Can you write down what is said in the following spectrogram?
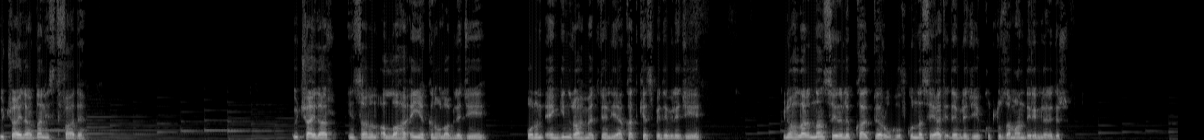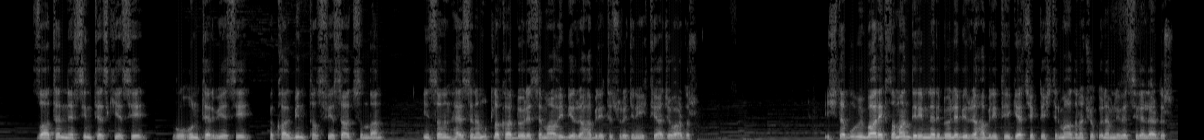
Üç aylardan istifade. Üç aylar insanın Allah'a en yakın olabileceği, onun engin rahmetine liyakat kesbedebileceği, günahlarından sıyrılıp kalp ve ruh ufkunda seyahat edebileceği kutlu zaman dilimleridir. Zaten nefsin tezkiyesi, ruhun terbiyesi ve kalbin tasfiyesi açısından insanın her sene mutlaka böyle semavi bir rehabilite sürecine ihtiyacı vardır.'' İşte bu mübarek zaman dilimleri böyle bir rehabiliteyi gerçekleştirme adına çok önemli vesilelerdir.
